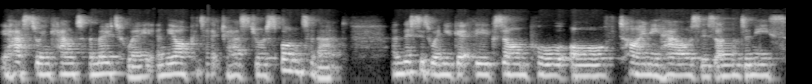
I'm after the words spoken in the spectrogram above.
it has to encounter the motorway, and the architecture has to respond to that. And this is when you get the example of tiny houses underneath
